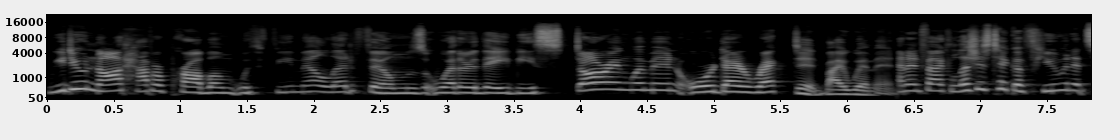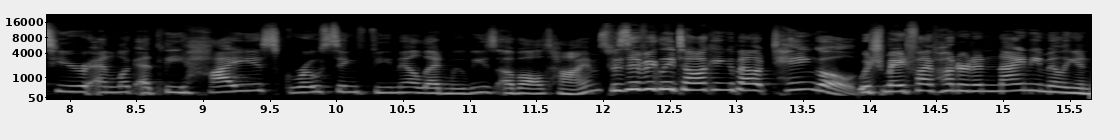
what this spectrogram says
we do not have a problem with female led films, whether they be starring women or directed by women. And in fact, let's just take a few minutes here and look at the highest grossing female led movies of all time, specifically talking about Tangled, which made $590 million,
